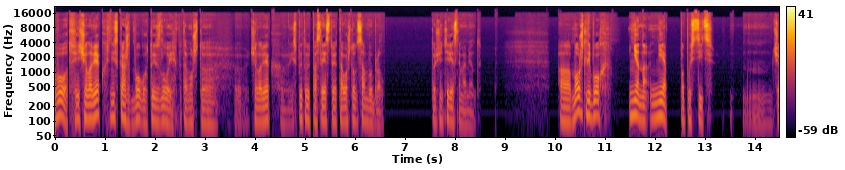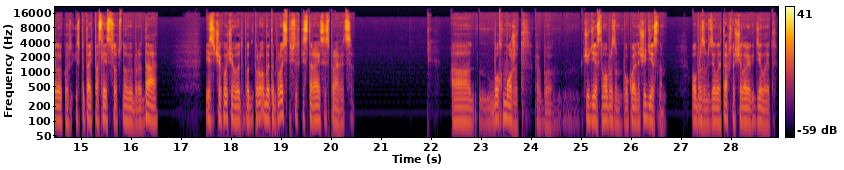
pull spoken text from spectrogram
Вот. И человек не скажет Богу, ты злой, потому что э, человек испытывает последствия того, что он сам выбрал. Это очень интересный момент. А Может ли Бог не, на, не попустить человеку испытать последствия собственного выбора? Да. Если человек очень об этом, об этом просит, все-таки старается исправиться. А Бог может как бы чудесным образом, буквально чудесным образом сделать так, что человек делает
